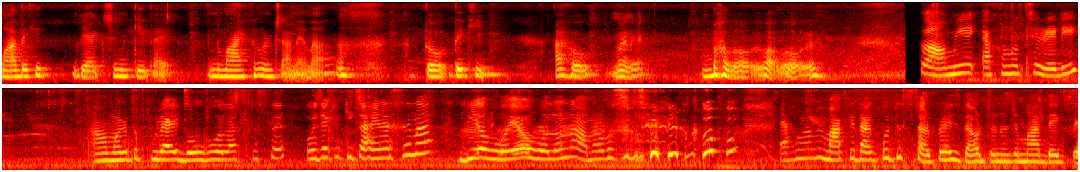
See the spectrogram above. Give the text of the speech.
মা দেখি রিয়াকশন কী দেয়। মা এখনও জানে না। তো দেখি। আই হোপ মানে ভালো হবে ভালো হবে। তো আমি এখন হচ্ছে রেডি আমাকে তো পুরাই বউ বউ লাগতেছে। ওই যে একটা কি কাহিনী আছে না? বিয়ে হয়েও হলো না আমার অবস্থা এখন আমি মাকে ডাকবো যে সারপ্রাইজ দেওয়ার জন্য যে মা দেখবে।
